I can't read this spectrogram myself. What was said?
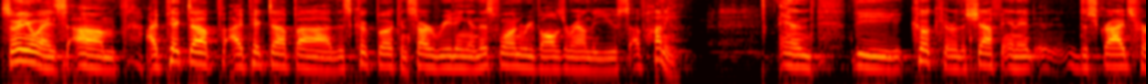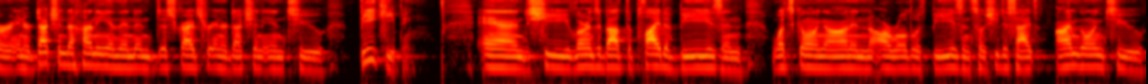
So, anyways, um, I picked up I picked up uh, this cookbook and started reading, and this one revolves around the use of honey. And the cook or the chef in it describes her introduction to honey, and then describes her introduction into beekeeping. And she learns about the plight of bees and what's going on in our world with bees. And so she decides, I'm going to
